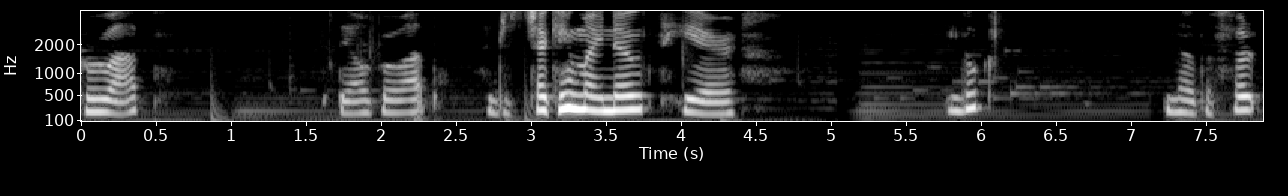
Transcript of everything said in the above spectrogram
grew up. Did they all grow up? I'm just checking my notes here. It looks. No, the first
